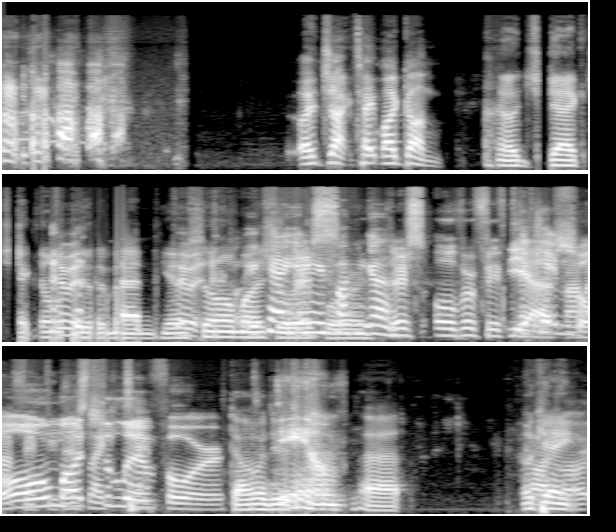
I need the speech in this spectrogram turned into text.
Hey, Jack, take my gun. No, Jack, Jack, don't Do do it. it, man. You Do have it. so You much can't to get live for. gun. There's over 50. yeah, so much to live for. Don't do Damn. that. Okay, Right,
